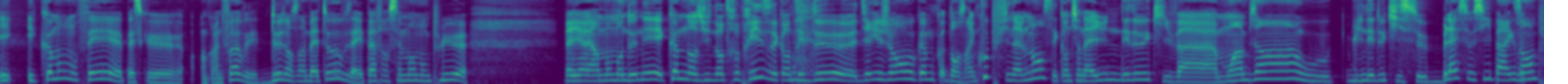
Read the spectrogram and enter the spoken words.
Et, et comment on fait Parce que, encore une fois, vous êtes deux dans un bateau, vous n'avez pas forcément non plus. Bah, Il y a un moment donné, comme dans une entreprise, quand t'es deux euh, dirigeants ou comme dans un couple finalement, c'est quand il y en a une des deux qui va moins bien ou l'une des deux qui se blesse aussi, par exemple.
